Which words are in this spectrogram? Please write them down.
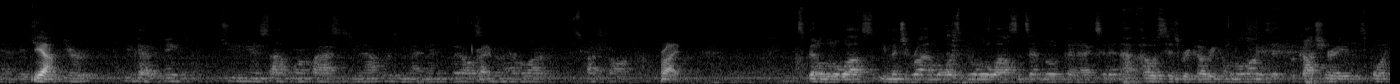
then, that Yeah. you're, you're, you've got a big junior and sophomore classes, you're not losing that many, but also you Right. don't have a lot of spots to offer. right. It's been a little while, you mentioned Ryan Moeller, it's been a little while since that moped accident. How, how is his recovery coming along? Is it precautionary at this point?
